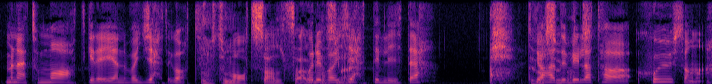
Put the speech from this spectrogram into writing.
med den här tomatgrejen, det var jättegott. Någon Tomatsalsa Och det var något sånt där. jättelite. det var Jag hade gott. velat ha sju sådana.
